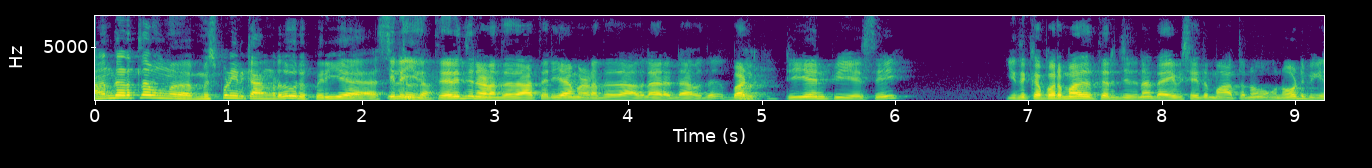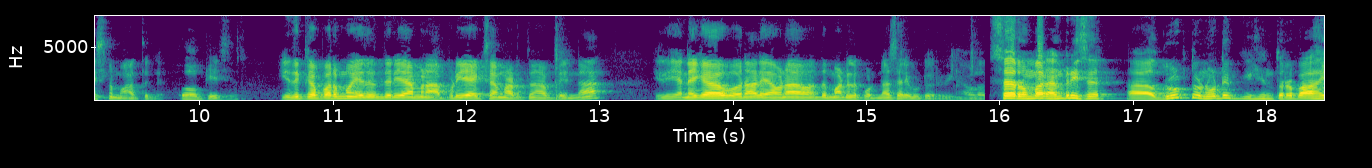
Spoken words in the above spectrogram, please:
அந்த இடத்துல அவங்க மிஸ் பண்ணியிருக்காங்கிறது ஒரு பெரிய சிக்கல் இது. தெரிஞ்சு நடந்ததா தெரியாம நடந்ததா அதெல்லாம் ரெண்டாவது. பட் டிஎன்பிஎஸ்சி இதுக்கப்புறமா அது தெரிஞ்சதுன்னா தயவு செய்து மாற்றணும் உங்கள் நோட்டிஃபிகேஷனை மாற்றுங்க ஓகே சார் இதுக்கப்புறமா எதுவும் தெரியாமல் நான் அப்படியே எக்ஸாம் நடத்துவேன் அப்படின்னா இது என்னைக்கா ஒரு நாள் எவனா வந்து மண்டல போட்டுனா சரிபட்டு வருவீங்க அவ்வளோ சார் ரொம்ப நன்றி சார். குரூப் டூ நோட்டிஃபிகேஷன் தொடர்பாக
